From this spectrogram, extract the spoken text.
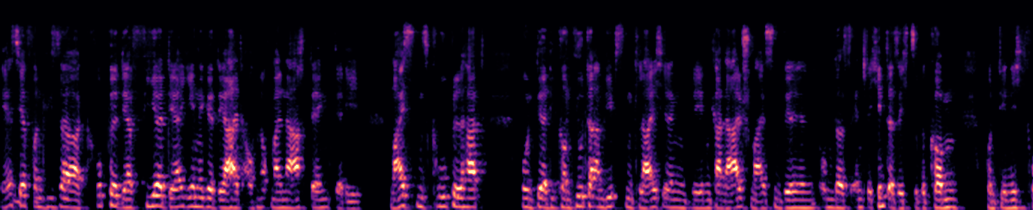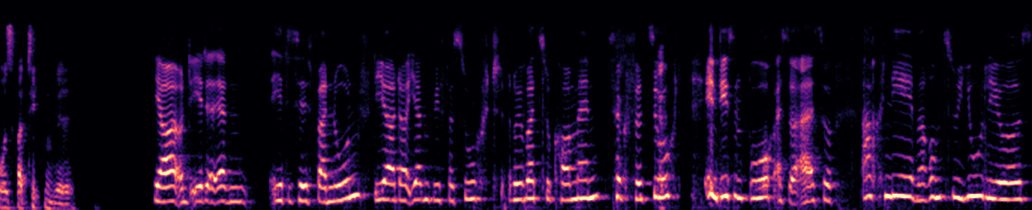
Er ist ja von dieser Gruppe der vier derjenige, der halt auch nochmal nachdenkt, der die meisten Skrupel hat und der die Computer am liebsten gleich irgendwie in den Kanal schmeißen will, um das endlich hinter sich zu bekommen und die nicht groß verticken will. Ja, und er, diese Vernunft, die er da irgendwie versucht rüberzukommen, versucht in diesem Buch, also also, ach nee, warum zu Julius?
